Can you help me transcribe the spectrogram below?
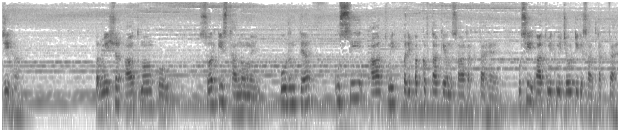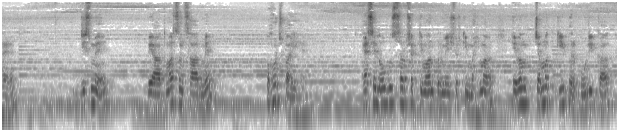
जी हाँ परमेश्वर आत्माओं को स्वर्गीय स्थानों में पूर्णतया उसी आत्मिक परिपक्वता के अनुसार रखता है, उसी आत्मिक मिचोटी के साथ रखता है, जिसमें वे आत्मा संसार में पहुँच पाई है। ऐसे लोग उस सर्वशक्तिमान परमेश्वर की महिमा एवं चमक की भरपूरी का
